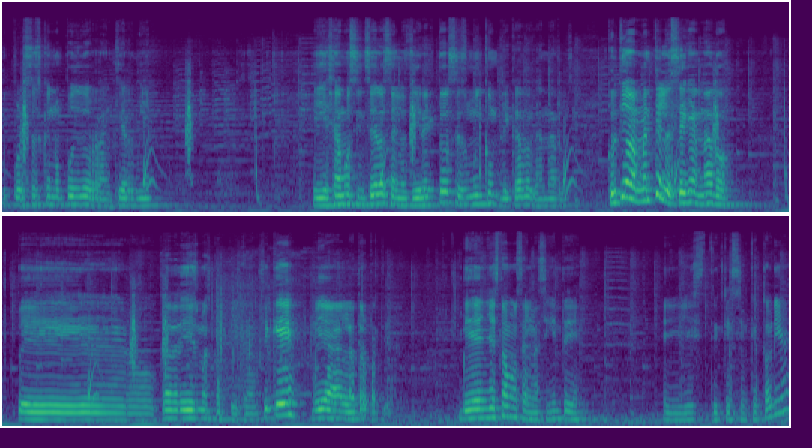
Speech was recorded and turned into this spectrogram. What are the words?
Y por eso es que no puedo rankear bien. Y seamos sinceros, en los directos es muy complicado ganarlos. últimamente les he ganado. Pero cada día es más complicado. Así que voy a la otra partida. Bien, ya estamos en la siguiente este, clasificatoria.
